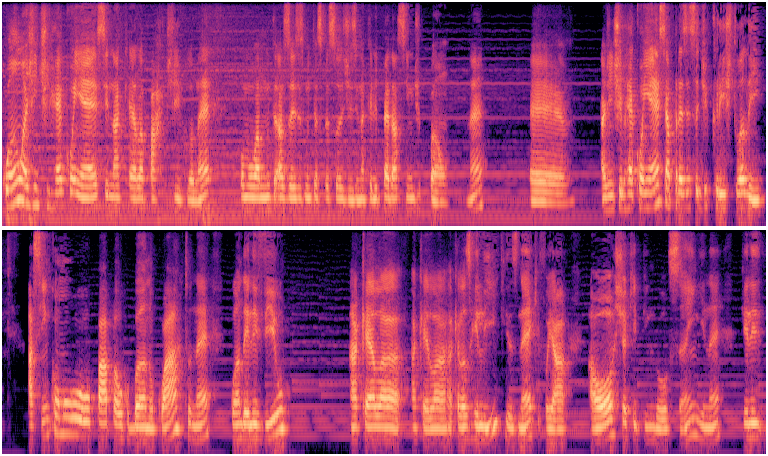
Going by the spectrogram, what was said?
quão a gente reconhece naquela partícula, né? Como às vezes muitas pessoas dizem, naquele pedacinho de pão, né? É, a gente reconhece a presença de Cristo ali. Assim como o Papa Urbano IV, né? Quando ele viu aquela, aquela, aquelas relíquias, né? Que foi a, a hoxa que pingou sangue, né? Que ele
